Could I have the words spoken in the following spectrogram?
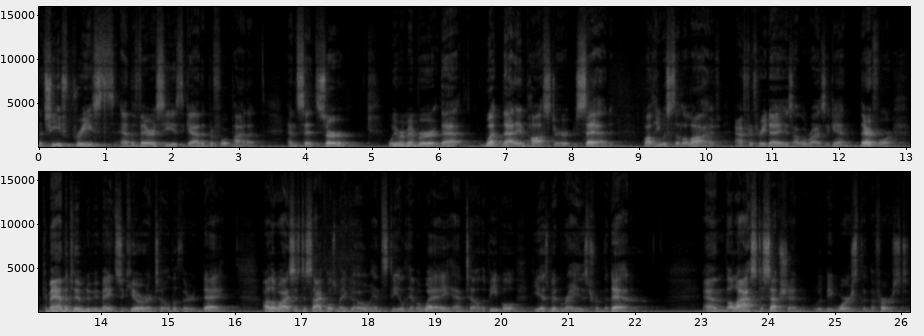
the chief priests and the Pharisees gathered before Pilate and said, Sir, we remember that what that impostor said while he was still alive. After three days I will rise again. Therefore, command the tomb to be made secure until the third day. Otherwise, his disciples may go and steal him away and tell the people he has been raised from the dead. And the last deception would be worse than the first.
